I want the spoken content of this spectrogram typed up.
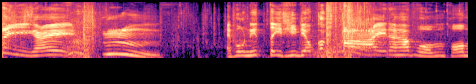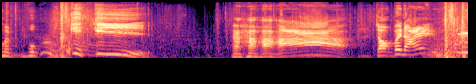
นี่ไง อืมไอพวกนี้ตีทีเดียวก็ตายนะครับผมเพราะมันพวกกี้กี้ฮ่าฮ่าฮ่าฮ่าจอกไปไหน อื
